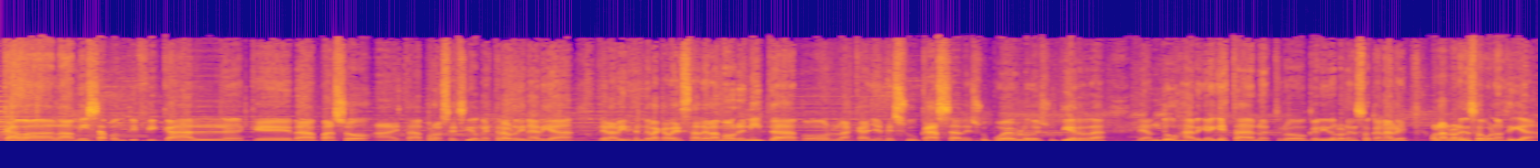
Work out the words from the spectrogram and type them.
Acaba la misa pontifical que da paso a esta procesión extraordinaria de la Virgen de la Cabeza de la Morenita por las calles de su casa, de su pueblo, de su tierra, de Andújar. Y ahí está nuestro querido Lorenzo Canales. Hola Lorenzo, buenos días.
